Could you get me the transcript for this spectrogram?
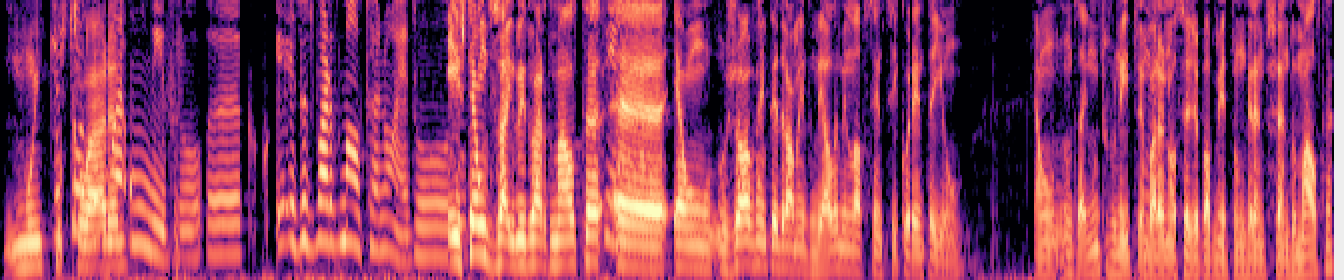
muito Eu estou clara. A um livro, uh, é do Eduardo Malta, não é? Do, Este é um desenho do Eduardo Malta, uh, é um, o jovem Pedro Almeida de Melo, em 1941. É um, um desenho muito bonito, Sim. embora não seja propriamente um grande fã do Malta.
